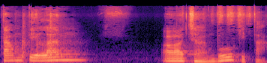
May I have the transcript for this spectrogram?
tampilan uh, jambu kita.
